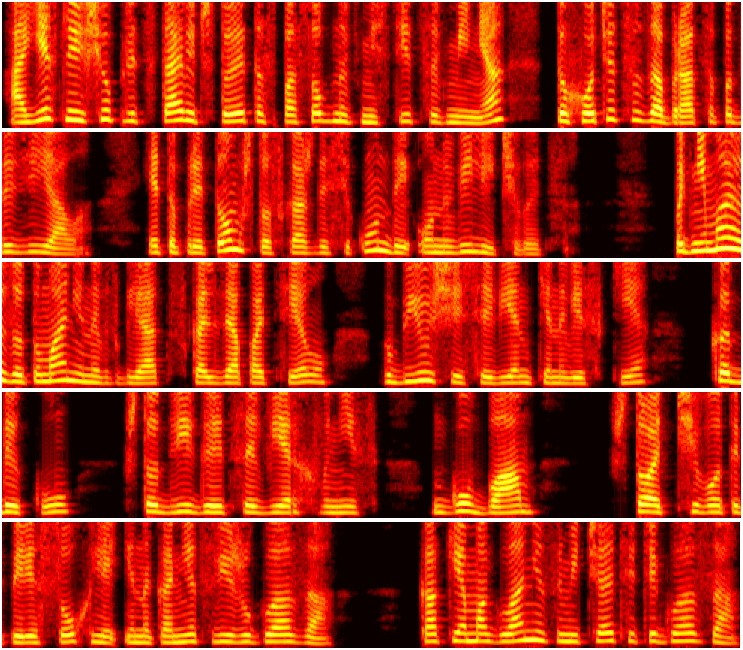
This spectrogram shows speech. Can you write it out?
А если еще представить, что это способно вместиться в меня, то хочется забраться под одеяло. Это при том, что с каждой секундой он увеличивается. Поднимаю затуманенный взгляд, скользя по телу, к бьющейся венке на виске, к кадыку, что двигается вверх-вниз, к губам, что от чего-то пересохли, и, наконец, вижу глаза. Как я могла не замечать эти глаза?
